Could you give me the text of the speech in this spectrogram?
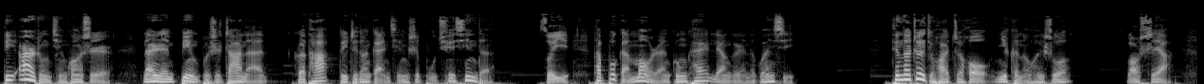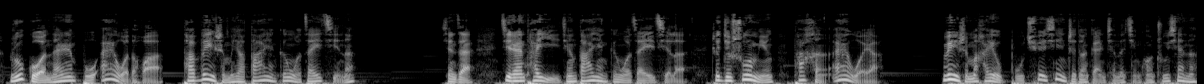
第二种情况是，男人并不是渣男，可他对这段感情是不确信的，所以他不敢贸然公开两个人的关系。听到这句话之后，你可能会说：“老师呀，如果男人不爱我的话，他为什么要答应跟我在一起呢？”现在既然他已经答应跟我在一起了，这就说明他很爱我呀，为什么还有不确信这段感情的情况出现呢？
